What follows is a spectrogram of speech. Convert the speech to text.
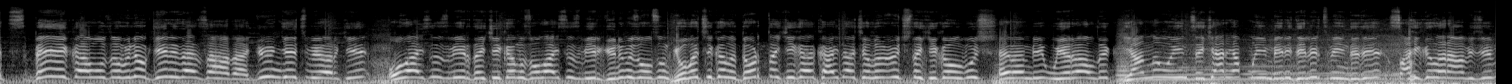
Evet, BYK Motovlog yeniden sahada. Gün geçmiyor ki olaysız bir dakikamız, olaysız bir günümüz olsun. Yola çıkalı 4 dakika, kaydı açalı 3 dakika olmuş. Hemen bir uyarı aldık. Yanlamayın, teker yapmayın, beni delirtmeyin dedi. Saygılar abicim.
